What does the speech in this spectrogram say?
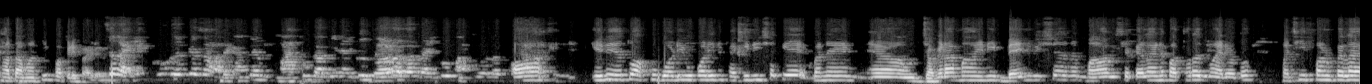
ખાતામાંથી પકડી પાડ્યો. એને તો આખું બોડી ઉપાડીને ફેંકી નહીં શકે. અને ઝઘડામાં એની બેન વિશે અને મા વિશે પહેલા એને પથ્થર જ માર્યો હતો. પછી પણ પેલા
